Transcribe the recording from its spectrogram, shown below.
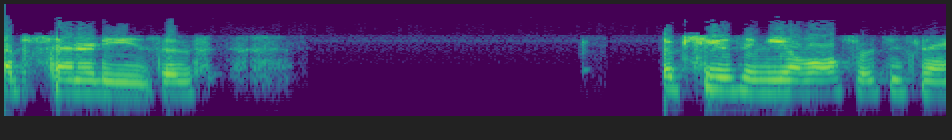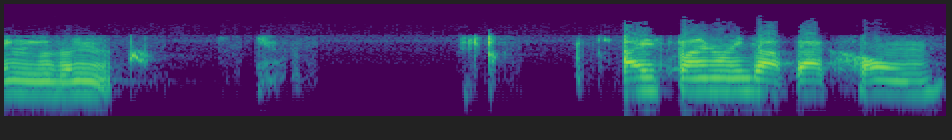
obscenities of accusing me of all sorts of things and I finally got back home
